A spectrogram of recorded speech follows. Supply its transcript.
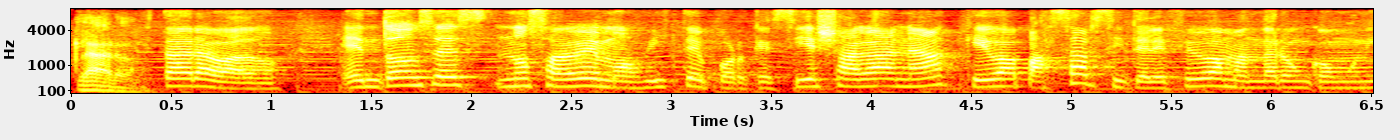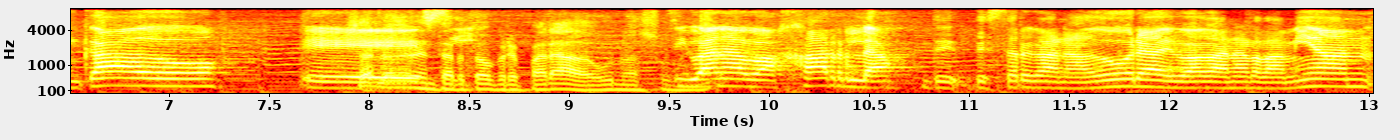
Claro. Está grabado. Entonces no sabemos, ¿viste? Porque si ella gana, ¿qué va a pasar? Si Telefe va a mandar un comunicado. eh, Ya lo deben estar si- todo preparado, uno asume. si van a bajarla de, de ser ganadora y va a ganar Damián.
